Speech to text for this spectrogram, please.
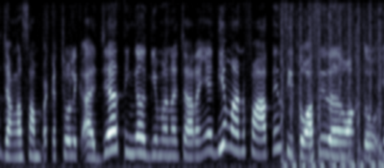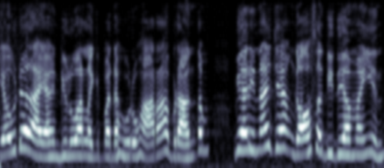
jangan sampai keculik aja. Tinggal gimana caranya dia manfaatin situasi dan waktu. Ya udahlah yang di luar lagi pada huru hara berantem, biarin aja, nggak usah didamain.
